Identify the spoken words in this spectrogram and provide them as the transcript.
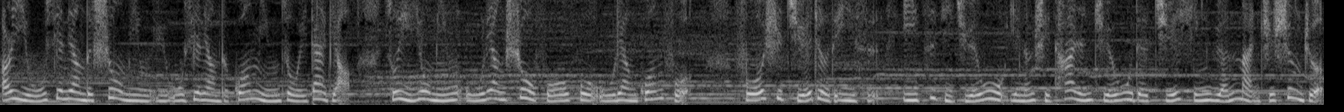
而以无限量的寿命与无限量的光明作为代表，所以又名无量寿佛或无量光佛。佛是觉者的意思，以自己觉悟也能使他人觉悟的觉行圆满之圣者。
